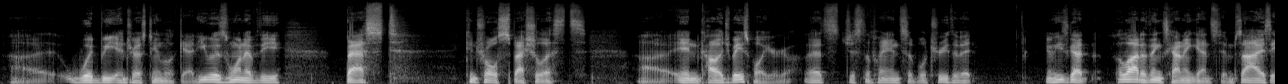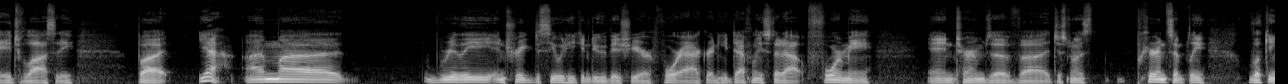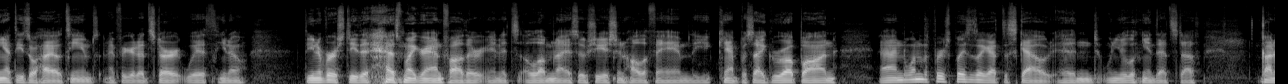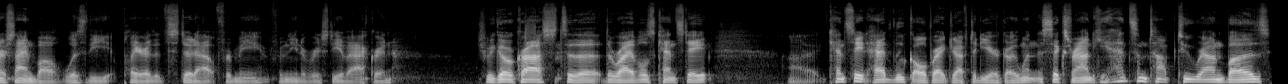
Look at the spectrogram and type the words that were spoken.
uh, would be interesting to look at. He was one of the best control specialists uh, in college baseball a year ago. That's just the plain and simple truth of it. You know, he's got a lot of things counting against him: size, age, velocity. But yeah, I'm uh, really intrigued to see what he can do this year for Akron. He definitely stood out for me in terms of uh, just was pure and simply looking at these Ohio teams, and I figured I'd start with you know the university that has my grandfather in its Alumni Association Hall of Fame, the campus I grew up on, and one of the first places I got to scout. And when you're looking at that stuff, Connor Steinball was the player that stood out for me from the University of Akron. Should we go across to the, the rivals, Kent State? Uh, Kent State had Luke Albright drafted a year ago. He went in the sixth round. He had some top two round buzz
